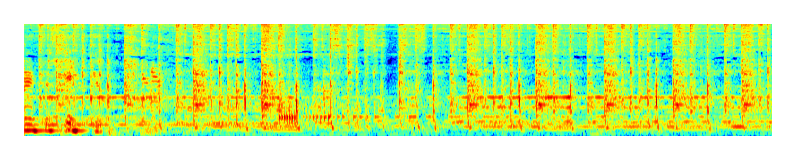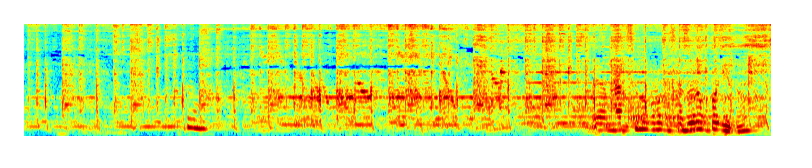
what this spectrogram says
Este es este. Satura un poquito.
